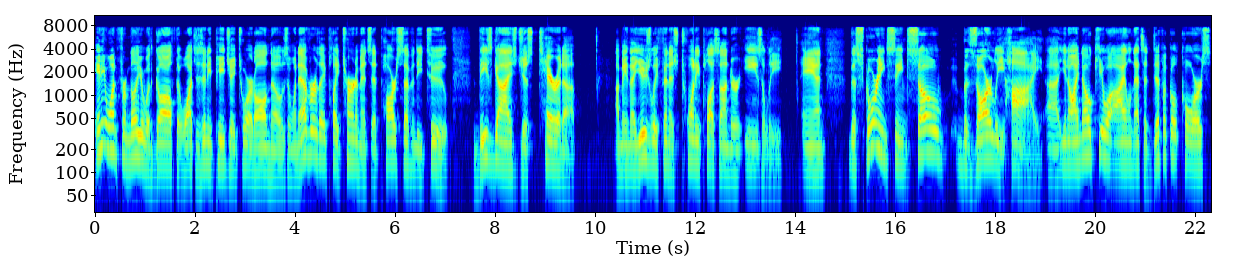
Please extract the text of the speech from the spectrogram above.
Anyone familiar with golf that watches any PGA Tour at all knows that whenever they play tournaments at par 72, these guys just tear it up. I mean, they usually finish 20 plus under easily. And the scoring seemed so bizarrely high. Uh, you know, I know Kiawah Island, that's a difficult course,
